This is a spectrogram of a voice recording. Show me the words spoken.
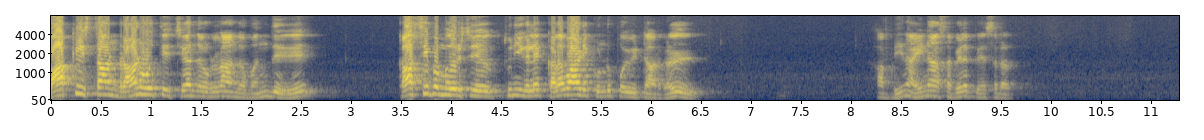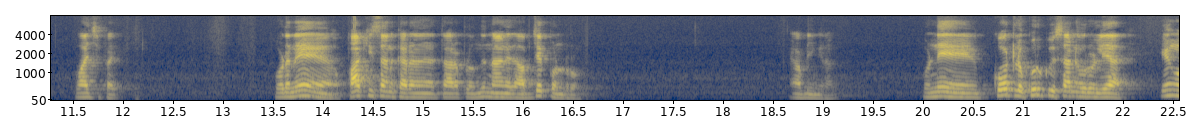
பாகிஸ்தான் இராணுவத்தைச் சேர்ந்தவர்கள்லாம் அங்கே வந்து காசிப மகிழ்ச்சி துணிகளை களவாடி கொண்டு போய்விட்டார்கள். அப்படின்னு ஐநா சபையில் பேசுகிறார் வாஜ்பாய். உடனே பாகிஸ்தான்கார தரப்பில் வந்து நாங்கள் இதை அப்ஜெக்ட் பண்ணுறோம் அப்படிங்கிறாங்க. உடனே கோர்ட்டில் குறுக்கு விசாரணை வரும் இல்லையா? ஏங்க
